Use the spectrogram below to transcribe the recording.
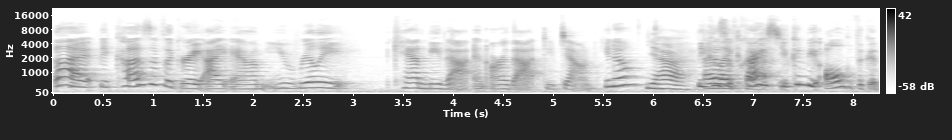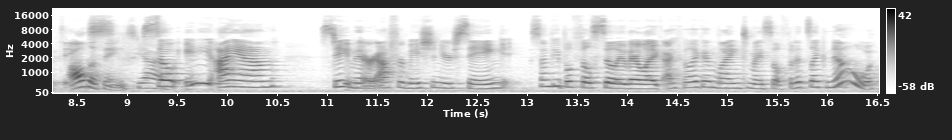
But because of the great I am, you really can be that and are that deep down, you know? Yeah. Because like of Christ, you can be all the good things. All the things, yeah. So any I am statement or affirmation you're saying, some people feel silly. They're like, I feel like I'm lying to myself. But it's like, no,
